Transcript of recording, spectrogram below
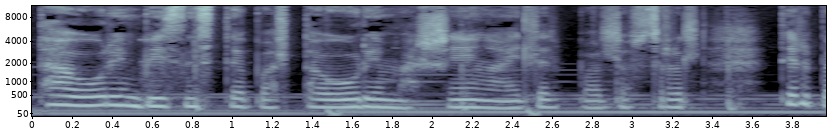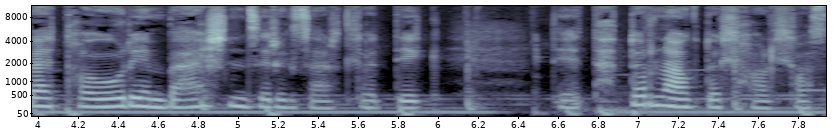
Та өөрийн бизнестэй бол та өөрийн машин, аялал, боловсрал тэр байтугай өөрийн байшин зэрэг зардлуудыг тэгээ татвар ногдуулах орлогоос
